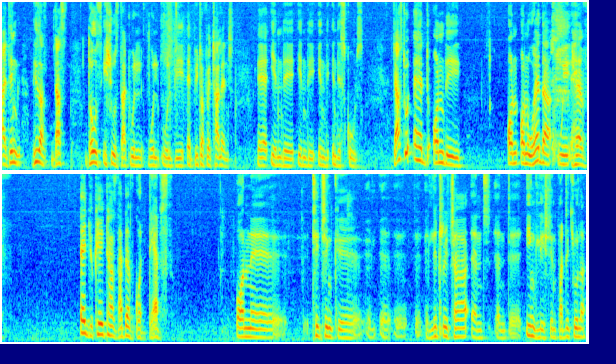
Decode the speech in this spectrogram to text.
I think these are just those issues that will, will, will be a bit of a challenge uh, in, the, in, the, in, the, in the schools. Just to add on, the, on, on whether we have educators that have got depth on uh, teaching uh, uh, uh, literature and, and uh, English in particular,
